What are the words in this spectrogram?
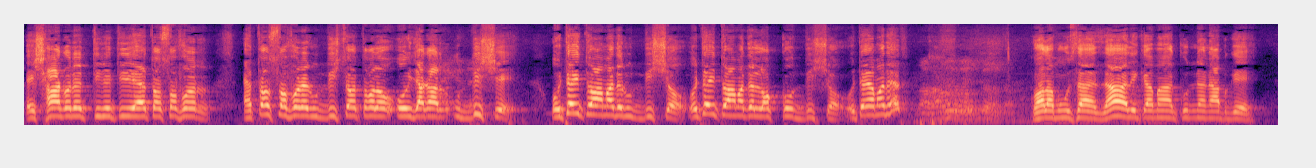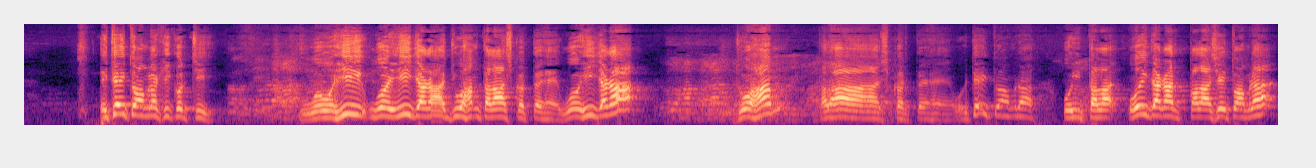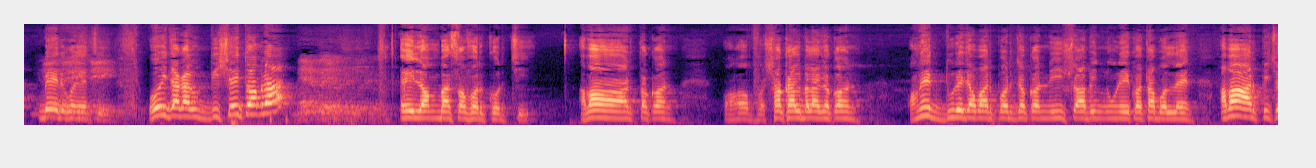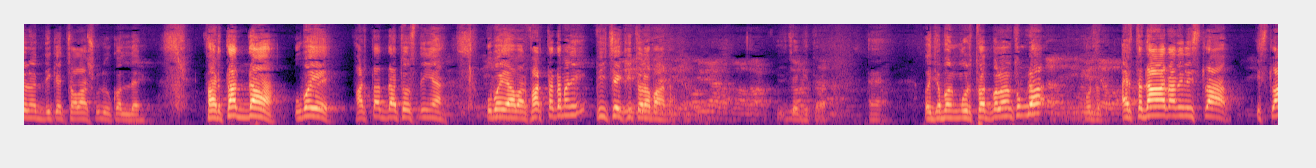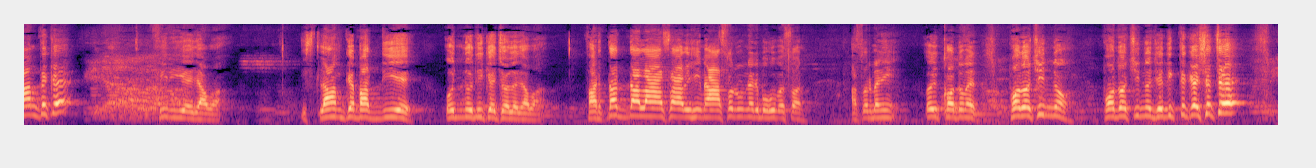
এই সাগরের তীরে তীরে এত সফর, এত সফরের উদ্দেশ্য হলো ওই জায়গার উদ্দেশ্যে। ওইটাই তো আমাদের উদ্দেশ্য, ওইটাই তো আমাদের লক্ষ্য উদ্দেশ্য, ওইটাই আমাদের কলা মুসা জালিকা মা কুন্না নাবগে। এটাই তো আমরা কি করছি? वही वही जगह जो हम तलाश करते हैं वही जगह जो हम तलाश करते हैं ওইটাই তো আমরা ওই তালা ওই জায়গার তালাশেই তো আমরা বের হয়েছি ওই জায়গার উদ্দেশ্যেই তো আমরা এই লম্বা সফর করছি আবার তখন আহ, সকালবেলা যখন অনেক দূরে যাওয়ার পর যখন ইসাবিন নুন এই কথা বললেন আবার পিছনের দিকে চলা শুরু করলেন ফারতাদ্দা উভয়ে ফারতাদ্দা তোসনিয়া উভয়ে আবার ফারতাদ্দা মানে পিছে কি তোরা বানা কি তোরা হ্যাঁ। ওই যেমন মুরতদ বলো না তোমরা? এরতদাদ আনিল ইসলাম। ইসলাম থেকে ফিরিয়ে যাওয়া। ইসলামকে বাদ দিয়ে অন্যদিকে চলে যাওয়া। ফারতাদ্দালা আসারহিম আসরুনের বহু বসন আসর মানে ওই কদমের পদচিহ্ন। পদচিহ্ন যেদিক থেকে এসেছে,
